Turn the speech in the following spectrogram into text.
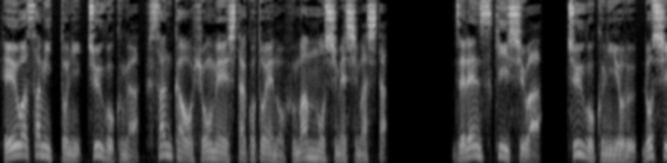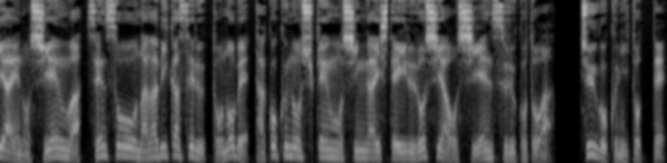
平和サミットに中国が不参加を表明したことへの不満も示しました。ゼレンスキー氏は、中国によるロシアへの支援は戦争を長引かせると述べ他国の主権を侵害しているロシアを支援することは、中国にとって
